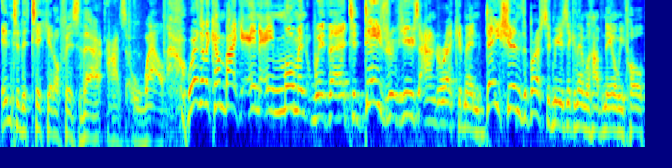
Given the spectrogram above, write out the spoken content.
into the ticket office there as well. We're going to come back in a moment with uh, today's reviews and recommendations, a burst of music, and then we'll have Naomi Paul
